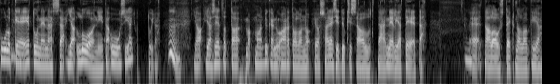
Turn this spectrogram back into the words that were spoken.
kulkee etunenässä ja luo niitä uusia juttuja. Mm. Ja, ja se, tota, mä, mä oon tykännyt Artolla no, jossain esityksissä ollut tämä neljä teetä. Mm. Eh, talous, teknologia,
